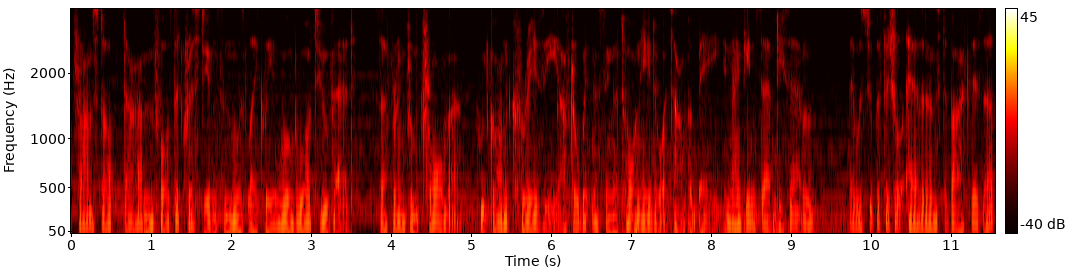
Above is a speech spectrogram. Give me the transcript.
Tramstop Dan thought that Christiansen was likely a World War II vet, suffering from trauma, who'd gone crazy after witnessing a tornado at Tampa Bay in 1977. There was superficial evidence to back this up.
